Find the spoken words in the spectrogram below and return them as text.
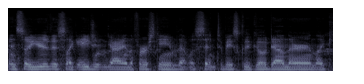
and so you're this like agent guy in the first game that was sent to basically go down there and like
